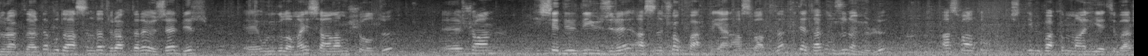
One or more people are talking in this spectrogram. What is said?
duraklarda. Bu da aslında duraklara özel bir e, uygulamayı sağlamış oldu. E, şu an hissedildiği üzere aslında çok farklı yani asfaltla. Bir de tabii uzun ömürlü. Asfaltın ciddi bir bakım maliyeti var.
